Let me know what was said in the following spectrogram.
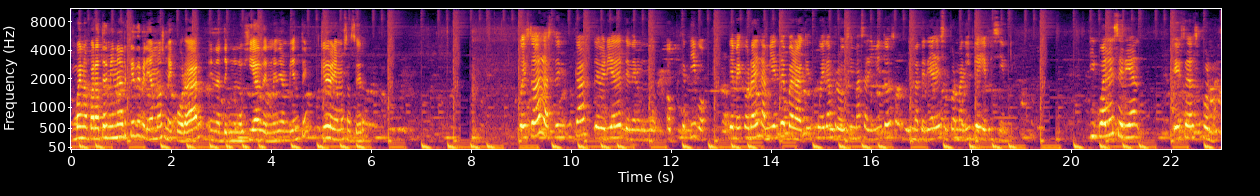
Bueno, para terminar, ¿qué deberíamos mejorar en la tecnología del medio ambiente? ¿Qué deberíamos hacer? Pues todas las técnicas deberían de tener un objetivo de mejorar el ambiente para que puedan producir más alimentos y materiales en forma limpia y eficiente. ¿Y cuáles serían esas formas?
